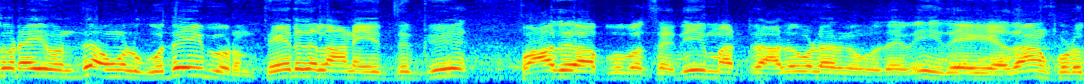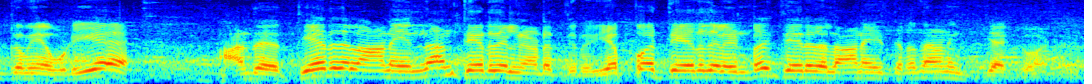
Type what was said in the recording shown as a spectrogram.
துறை வந்து அவங்களுக்கு உதவி பெறும். தேர்தல் ஆணையத்துக்கு பாதுகாப்பு வசதி மற்ற அலுவலர்கள் உதவி இதை தான் கொடுக்குமே அப்படியே அந்த தேர்தல் ஆணையம் தான் தேர்தல் நடத்துகிறது எப்போ தேர்தல் என்பது தேர்தல் ஆணையத்தில் தான் நீங்கள் கேட்க வேண்டும்.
